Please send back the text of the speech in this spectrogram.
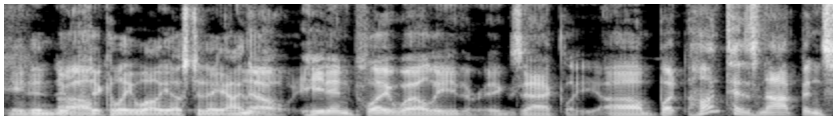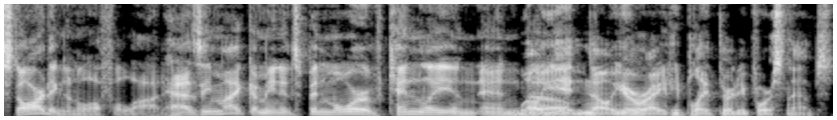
He didn't do Um, particularly well yesterday either. No, he didn't play well either. Exactly. Um, but Hunt has not been starting an awful lot, has he, Mike? I mean, it's been more of Kindley and and Well, um, yeah, no, you're right. He played 34 snaps.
